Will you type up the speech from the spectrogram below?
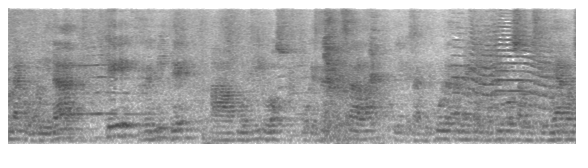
una comunidad que remite a motivos, o que está expresada y que se articula también con motivos agustinianos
